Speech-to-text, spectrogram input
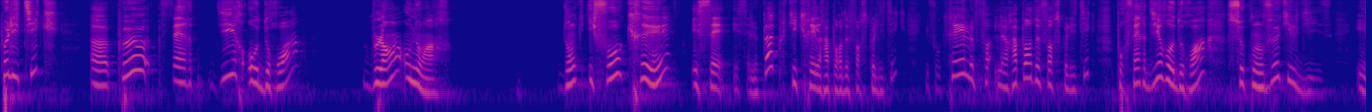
politique euh, peut faire dire au droit blanc ou noir. Donc, il faut créer, et c'est et c'est le peuple qui crée le rapport de force politique, il faut créer le, rapport de force politique pour faire dire au droit ce qu'on veut qu'il dise. Et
